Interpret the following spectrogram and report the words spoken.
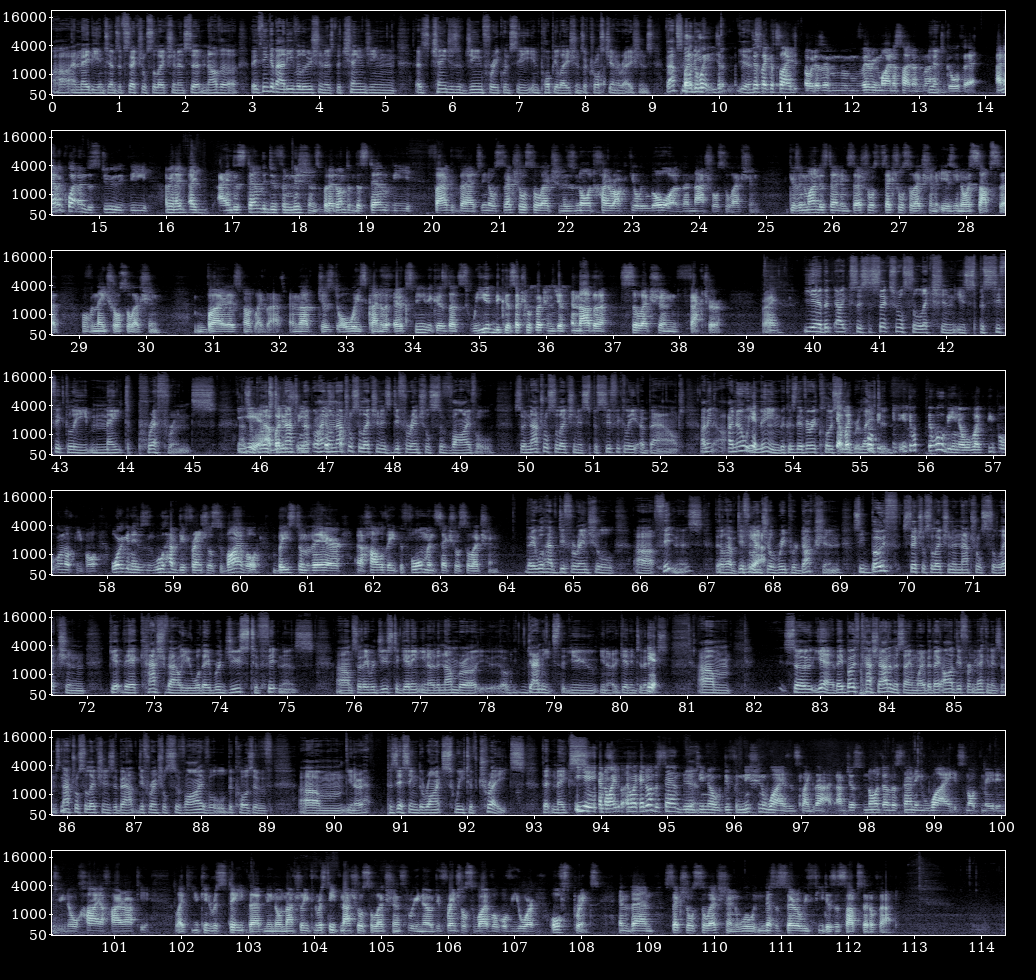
Uh, and maybe in terms of sexual selection and certain other, they think about evolution as the changing, as changes of gene frequency in populations across generations. That's By not. the way, just, yes. just like a side note, as a very minor side note, I don't Yeah. have to go there. I never quite understood the. I mean, I, I I understand the definitions, but I don't understand the fact that you know sexual selection is not hierarchically lower than natural selection. Because in my understanding, sexual sexual selection is you know a subset of natural selection, but it's not like that, and that just always kind of irks me because that's weird. Because sexual selection is just another selection factor, right? Yeah, but uh, so, sexual selection is specifically mate preference, as Yeah, opposed but to hang on, natural selection is differential survival. So natural selection is specifically about. I mean, I know what Yeah. you mean because they're very closely Yeah, but it will, be, related. it, it, will, be, you know, like people, well, not people, organisms will have differential survival based on their uh, how they perform in sexual selection. They will have differential uh, fitness. They'll have differential reproduction. See, both sexual selection and natural selection get their cash value, or they reduce to fitness. Um, so they reduce to getting, you know, the number of gametes that you, you know, get into the Yeah. next. Um, so yeah, they both cash out in the same way, but they are different mechanisms. Natural selection is about differential survival because of, um, you know, possessing the right suite of traits that makes Yeah, I, I- like I don't understand that, Yeah. you know, definition wise it's like that. I'm just not understanding why it's not made into, you know, higher hierarchy. Like you can restate that, you know, natural. You can restate natural selection through, you know, differential survival of your offsprings, and then sexual selection will necessarily feed as a subset of that.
